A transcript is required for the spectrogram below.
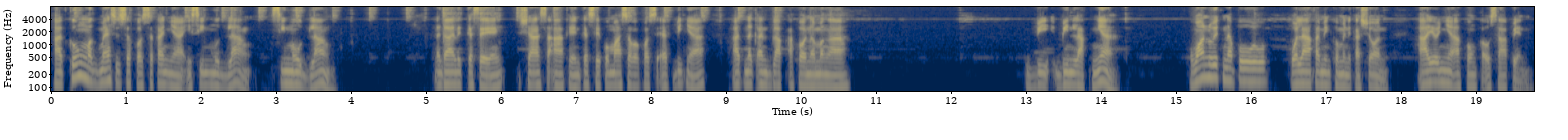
At kung mag-message ako sa kanya, isin mode lang. Sin mode lang. Nagalit kasi siya sa akin kasi pumasok ako sa FB niya at nag-unblock ako ng mga bi- binlock niya. One week na po wala kaming komunikasyon. Ayaw niya akong kausapin.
